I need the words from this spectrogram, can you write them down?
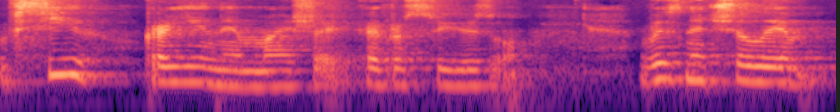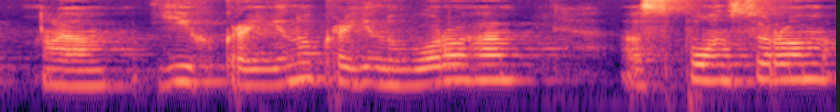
всі країни майже Євросоюзу визначили їх країну, країну ворога спонсором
